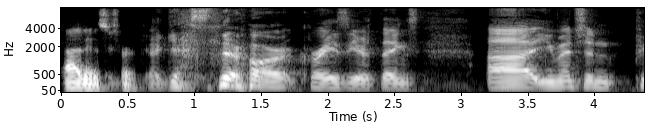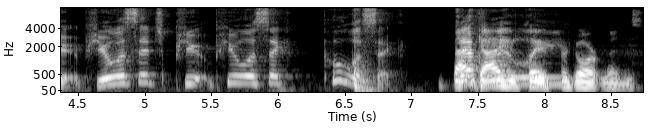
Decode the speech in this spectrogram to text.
That is true. I guess there are crazier things. Uh, you mentioned P- Pulisic, P- Pulisic, Pulisic. That guy who played for Dortmund.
